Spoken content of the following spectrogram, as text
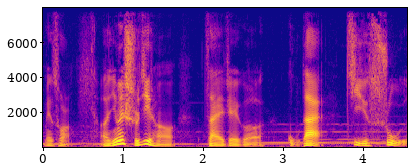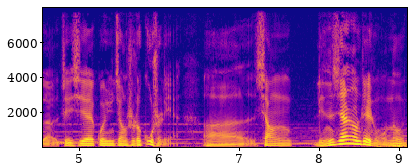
没错，呃，因为实际上在这个古代记述的这些关于僵尸的故事里，呃，像林先生这种能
